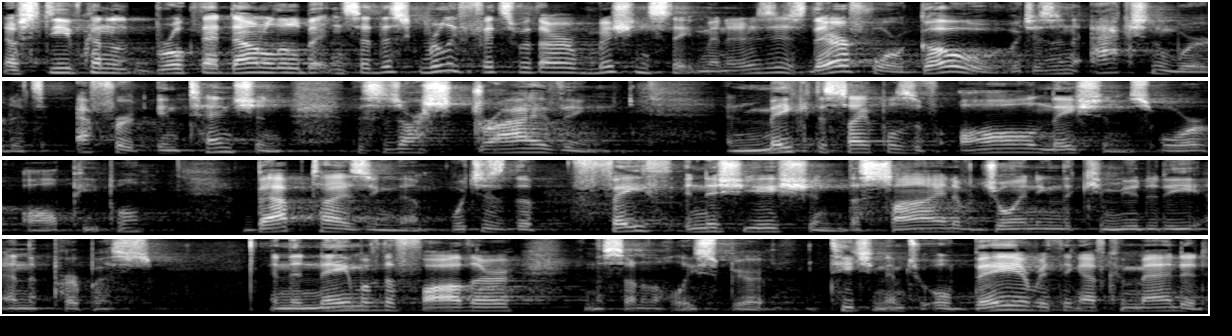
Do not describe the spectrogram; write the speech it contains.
Now, Steve kind of broke that down a little bit and said this really fits with our mission statement. It is therefore, go, which is an action word, it's effort, intention. This is our striving. And make disciples of all nations or all people, baptizing them, which is the faith initiation, the sign of joining the community and the purpose. In the name of the Father and the Son and the Holy Spirit, teaching them to obey everything I've commanded.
